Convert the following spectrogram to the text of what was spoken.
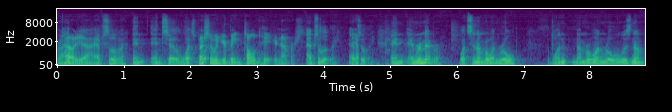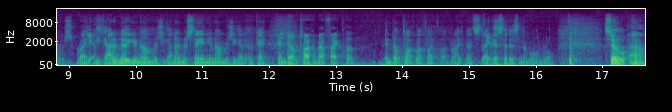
Right? Oh yeah, absolutely. And and so what? Especially what- when you're being told to hit your numbers. absolutely, Yep. absolutely. And and remember, what's the number one rule? The one number one rule is numbers, right? Yes. You got to know your numbers. You got to understand your numbers. You got to okay, And don't talk about Fight Club. And don't talk about Fight Club, right? That's I Yes. guess that is the number one rule. So, uh,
